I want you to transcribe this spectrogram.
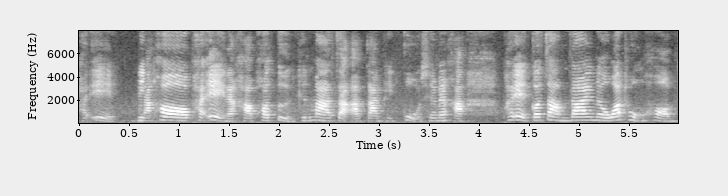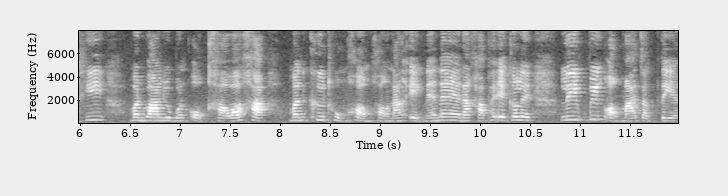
พระเอก นี่พอพระเอกนะคะ พอตื่นขึ้นมาจากอาการพิษกูใช่ไหมคะพระเอกก็จำได้เนอะว่าถุงหอมที่มันวางอยู่บนอกเขาอะค่ะ มันคือถุงหอมของนางเอกแน่ๆนะคะ พระเอกก็เลยรีบวิ่งออกมาจากเตียง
